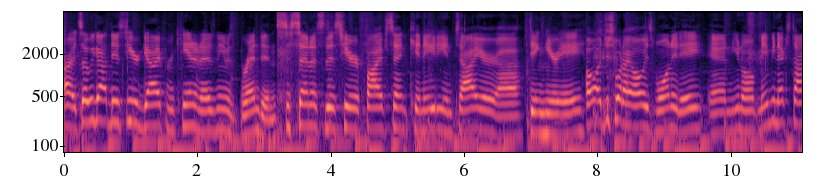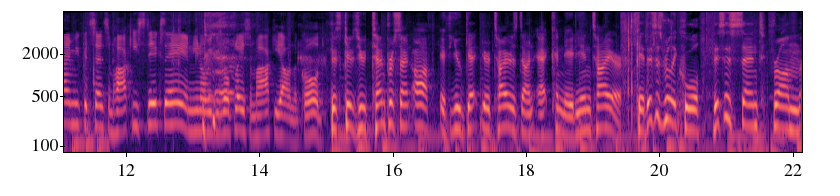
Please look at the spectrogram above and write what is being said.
All right, so we got this here guy from Canada. His name is Brendan. S- Sent us this here five cent Canadian tire uh, thing here, eh? Oh, just what I always wanted, eh? And you know, maybe next time you could send some hockey sticks, eh? And you know, we could go play some hockey out in the cold. This gives you 10% off if you get your tires done at Canadian Tire. Okay, this is really cool. This is sent from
